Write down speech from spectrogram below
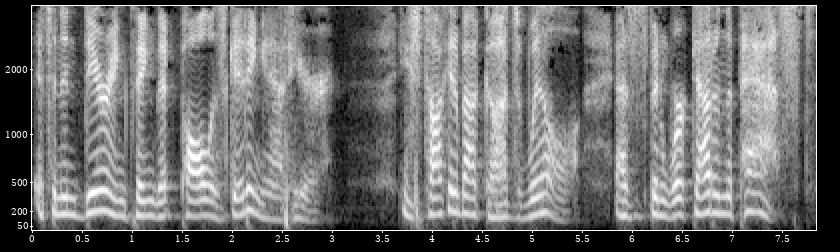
It's an endearing thing that Paul is getting at here. He's talking about God's will as it's been worked out in the past.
